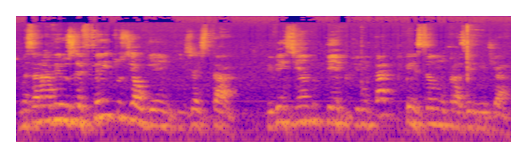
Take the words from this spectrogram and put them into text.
Começará a ver os efeitos de alguém que já está vivenciando o tempo, que não está pensando no prazer imediato,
